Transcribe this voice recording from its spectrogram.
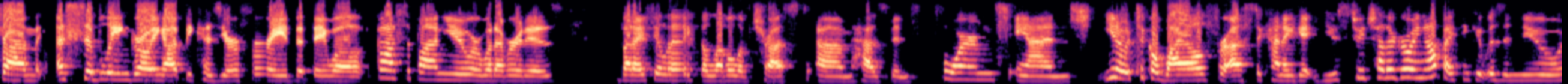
from a sibling growing up because you're afraid that they will gossip on you or whatever it is. But I feel like the level of trust um, has been formed. And you know it took a while for us to kind of get used to each other growing up. I think it was a new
